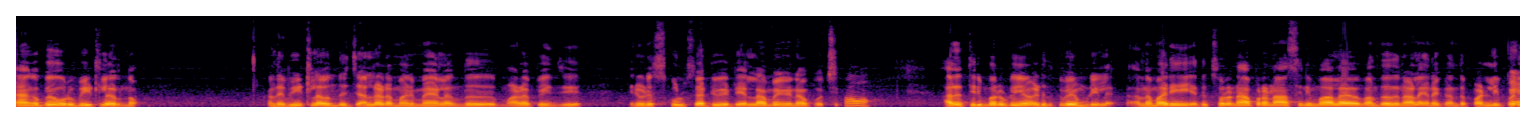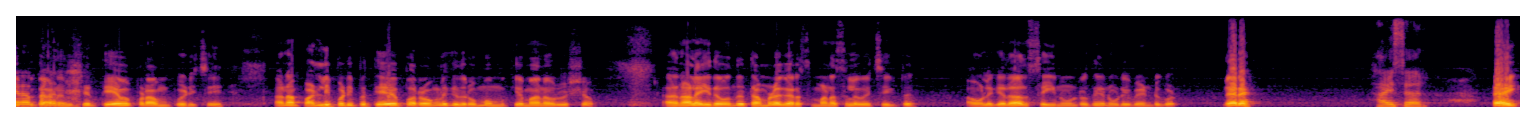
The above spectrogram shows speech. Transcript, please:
நாங்கள் போய் ஒரு வீட்டில் இருந்தோம். அந்த வீட்டில் வந்து ஜல்லடை மாதிரி மேலேருந்து மழை பெஞ்சு என்னுடைய ஸ்கூல் சர்டிஃபிகேட் எல்லாமே வீணாக போச்சு. அதை திரும்ப மறுபடியும் எடுக்கவே முடியல. அந்த மாதிரி எதுக்கு சொல்றேன்னா அப்புறம் நான் சினிமாவில் வந்ததுனால எனக்கு அந்த பள்ளி படிப்புக்கான. விஷயம் தேவைப்படாமல் போயிடுச்சு. ஆனால் பள்ளி படிப்பு தேவைப்படுறவங்களுக்கு இது ரொம்ப முக்கியமான ஒரு விஷயம். அதனால இதை வந்து தமிழக அரசு மனசில் வச்சுக்கிட்டு அவங்களுக்கு ஏதாவது செய்யணுன்றது என்னுடைய வேண்டுகோள். வேற? ஹாய் சார் ஏய்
